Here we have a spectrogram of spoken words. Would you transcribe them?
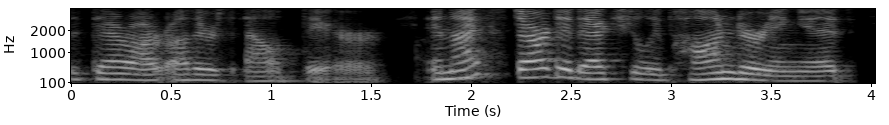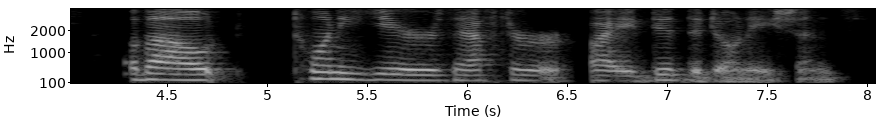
that there are others out there. And I started actually pondering it about 20 years after I did the donations,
